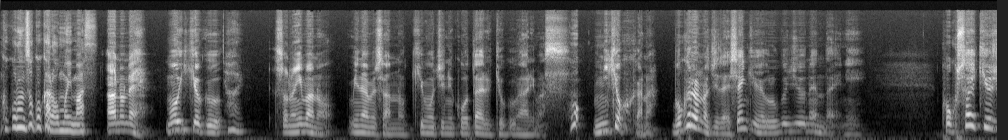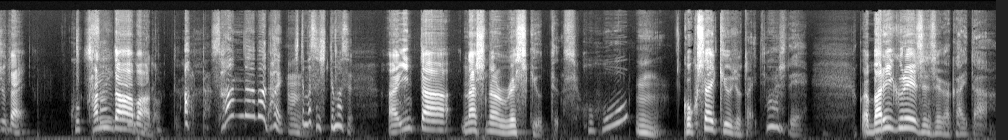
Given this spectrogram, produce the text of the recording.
心の底から思います。あのねもう一曲はい。その今の南さんの気持ちに応える曲があります。お。2曲かな。僕らの時代1960年代に国際救助隊国サンダーバードって。あサンダーバードはい、知ってます知ってます。あインターナショナルレスキューって言うんですよ、ほほ？うん、国際救助隊って言いまして、これはバリー・グレイ先生が書いた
